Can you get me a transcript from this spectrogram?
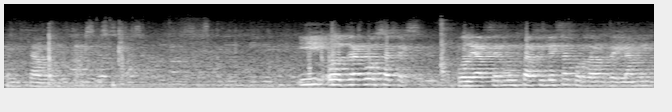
que me estaba y otra cosa que podría ser muy fácil es acordar un reglamento.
